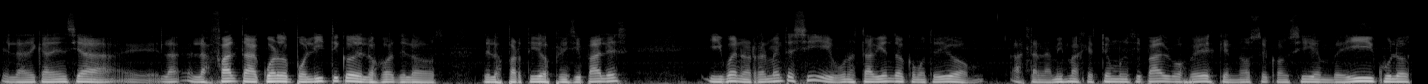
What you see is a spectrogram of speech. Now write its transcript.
la decadencia, eh, la, la falta de acuerdo político de los, de los, de los partidos principales. Y bueno, realmente sí, uno está viendo, como te digo, hasta en la misma gestión municipal vos ves que no se consiguen vehículos,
